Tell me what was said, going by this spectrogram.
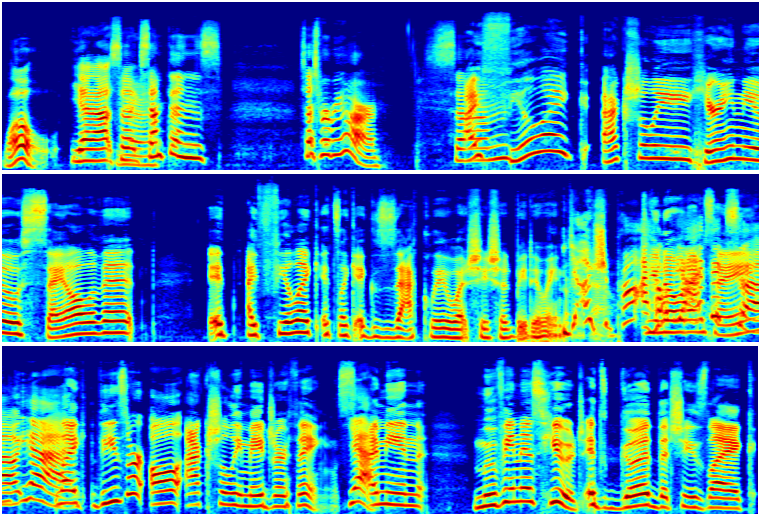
whoa. You know, so like something's, so that's where we are. So, I feel like actually hearing you say all of it, it I feel like it's like exactly what she should be doing. yeah, I should probably. You know what yeah, I'm I saying? So. Yeah. Like these are all actually major things. Yeah. I mean, moving is huge. It's good that she's like,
